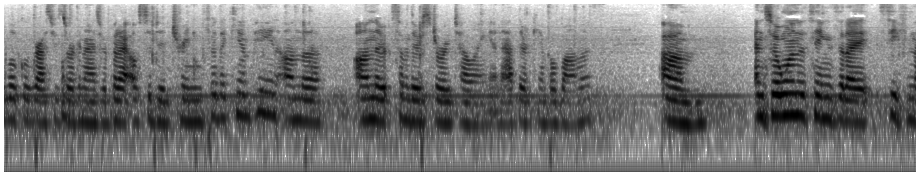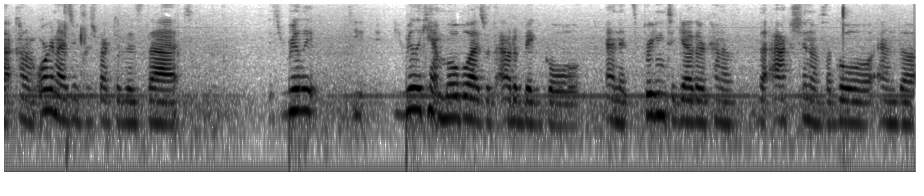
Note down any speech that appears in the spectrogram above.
a local grassroots organizer, but I also did training for the campaign on the on some of their storytelling and at their Camp Obamas. Um, and so one of the things that I see from that kind of organizing perspective is that it's really you, you really can't mobilize without a big goal, and it's bringing together kind of the action of the goal and the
